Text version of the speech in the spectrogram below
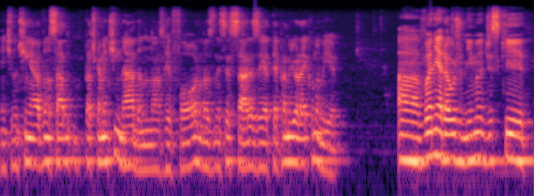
a gente não tinha avançado praticamente em nada nas reformas necessárias aí até para melhorar a economia. A Vânia Araújo Lima diz que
